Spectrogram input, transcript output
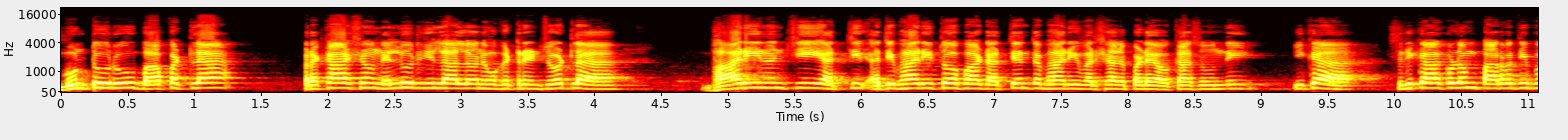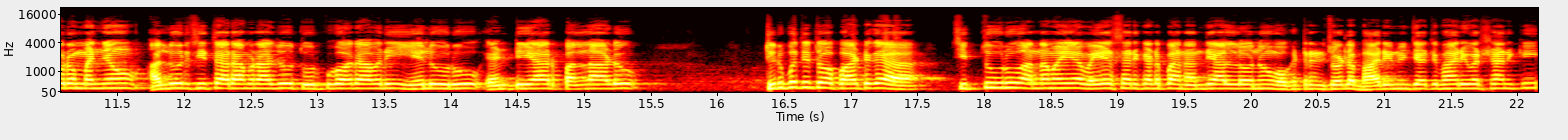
గుంటూరు బాపట్ల ప్రకాశం నెల్లూరు జిల్లాల్లోని ఒకటి రెండు చోట్ల భారీ నుంచి అతి అతి భారీతో పాటు అత్యంత భారీ వర్షాలు పడే అవకాశం ఉంది. ఇక శ్రీకాకుళం పార్వతీపురం మన్యం అల్లూరి సీతారామరాజు తూర్పుగోదావరి ఏలూరు ఎన్టీఆర్ పల్నాడు తిరుపతితో పాటుగా చిత్తూరు అన్నమయ్య వైఎస్ఆర్ కడప నంద్యాలలోనూ ఒకటి రెండు చోట్ల భారీ నుంచి అతి భారీ వర్షానికి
